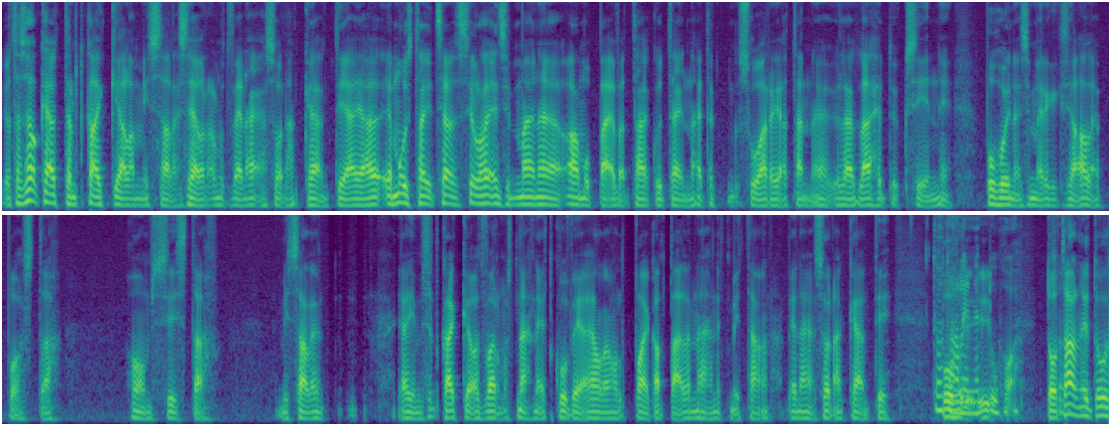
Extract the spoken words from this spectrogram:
jota se on käyttänyt kaikkialla, missä olen seurannut Venäjän sodankäyntiä. Ja, ja muistan itse asiassa silloin ensimmäinen aamupäivä, tai kun tein näitä suoria tänne Ylen lähetyksiin, niin puhuin esimerkiksi Alepposta, Homsista, missä olen ja ihmiset kaikki ovat varmasti nähneet kuvia ja olen ollut paikan päällä nähnyt, mitä on Venäjän sodankäynti. Totaalinen tuho. Totaalinen tuho,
